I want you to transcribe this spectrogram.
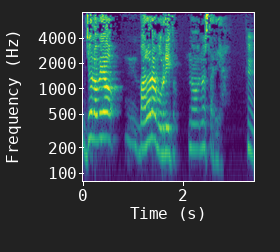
Yo lo veo valor aburrido. No, no estaría. Hmm.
